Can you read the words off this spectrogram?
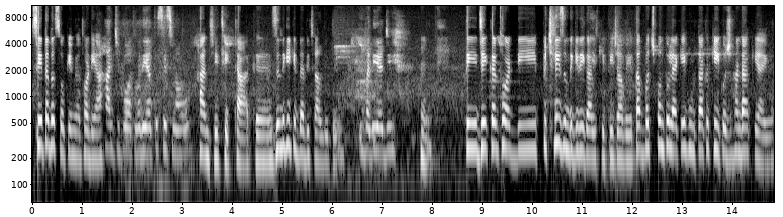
ਸਿਹਤਾਂ ਦੱਸੋ ਕਿਵੇਂ ਆ ਤੁਹਾਡੀਆਂ? ਹਾਂਜੀ ਬਹੁਤ ਵਧੀਆ। ਤੁਸੀਂ ਸੁਣਾਓ? ਹਾਂਜੀ ਠੀਕ ਠਾਕ ਜ਼ਿੰਦਗੀ ਕਿੱਦਾਂ ਦੀ ਚੱਲਦੀ ਪਈ? ਵਧੀਆ ਜੀ। ਹੂੰ। ਤੇ ਜੇਕਰ ਤੁਹਾਡੀ ਪਿਛਲੀ ਜ਼ਿੰਦਗੀ ਦੀ ਗੱਲ ਕੀਤੀ ਜਾਵੇ ਤਾਂ ਬਚਪਨ ਤੋਂ ਲੈ ਕੇ ਹੁਣ ਤੱਕ ਕੀ ਕੁਝ ਹੰਡਾ ਕੇ ਆਏ ਹੋ?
